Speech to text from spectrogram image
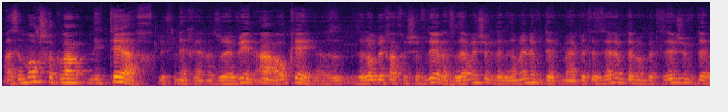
אז המוח שלך כבר ניתח לפני כן, אז הוא יבין, אה, אוקיי, אז זה לא בהכרח יש הבדל, אז גם יש הבדל, גם אין הבדל, מההיבט הזה אין הבדל, מההיבט הזה יש הבדל.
